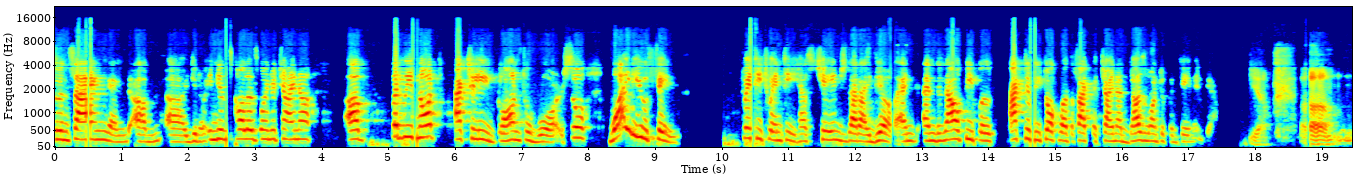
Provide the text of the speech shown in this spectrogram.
Xuanzang and um, uh, you know Indian scholars going to China, uh, but we've not actually gone to war. So why do you think 2020 has changed that idea, and and now people actively talk about the fact that China does want to contain India? Yeah, um,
